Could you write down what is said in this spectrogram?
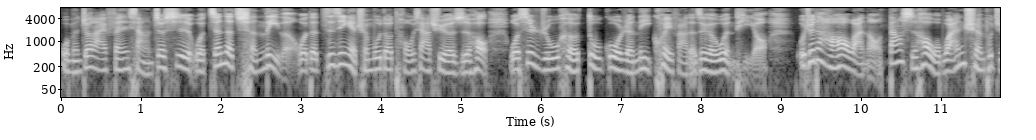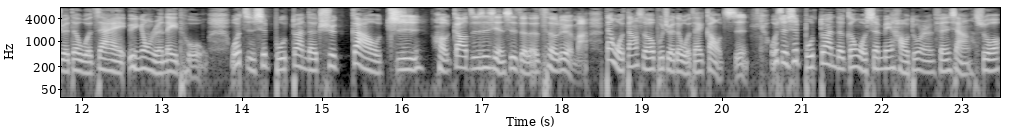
我们就来分享，就是我真的成立了，我的资金也全部都投下去了之后，我是如何度过人力匮乏的这个问题哦。我觉得好好玩哦！当时候我完全不觉得我在运用人类图，我只是不断的去告知，好告知是显示者的策略嘛。但我当时候不觉得我在告知，我只是不断的跟我身边好多人分享，说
